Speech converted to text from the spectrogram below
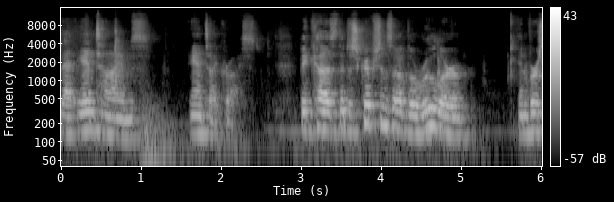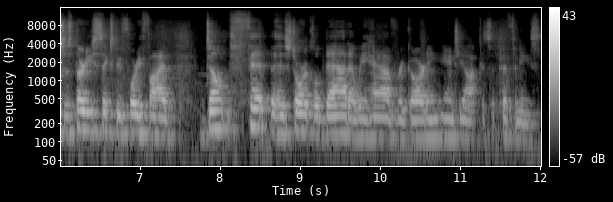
That end times Antichrist because the descriptions of the ruler in verses 36 to 45 don't fit the historical data we have regarding Antiochus Epiphanes.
